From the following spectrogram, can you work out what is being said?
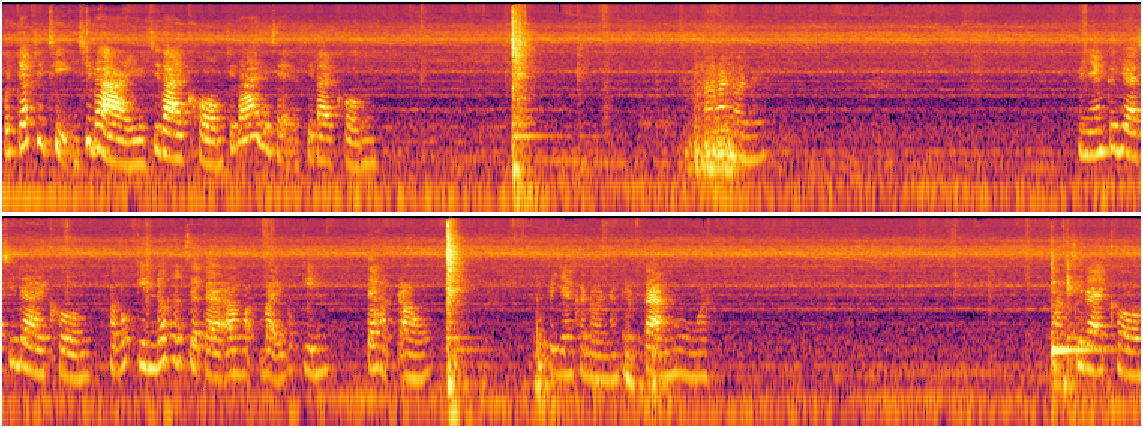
ก็จักสิถิงสิได้สิได้ของสิได้แท้สิได้ของมามาหน่อยหนึง เป็นยังก็ยาสิได้ของถ้าบ่กินดอกเสือก็เอาใบบ่กิน แต่หักเอาเป็นยังขนาดนะตางหมูอะทำที่ได้ของ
